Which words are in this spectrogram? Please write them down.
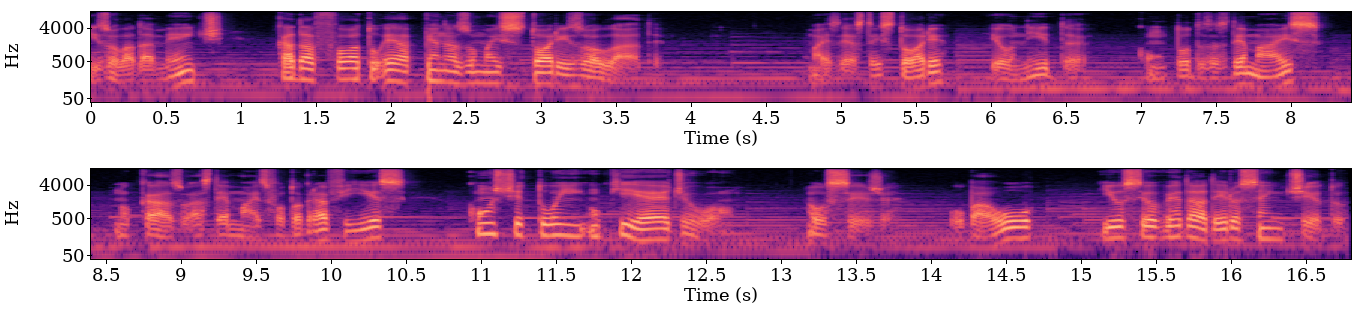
isoladamente, cada foto é apenas uma história isolada. Mas esta história, reunida com todas as demais, no caso as demais fotografias, constituem o que é Juon, ou seja, o baú e o seu verdadeiro sentido,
